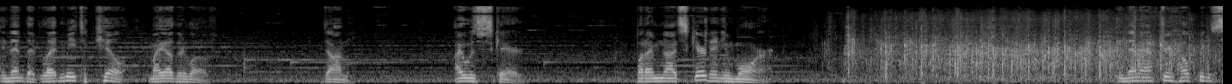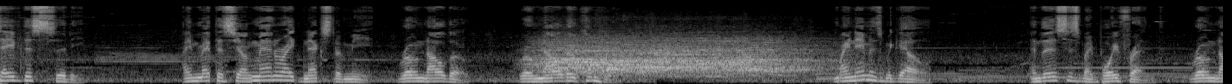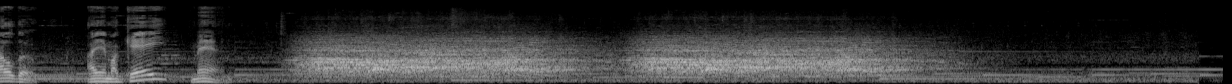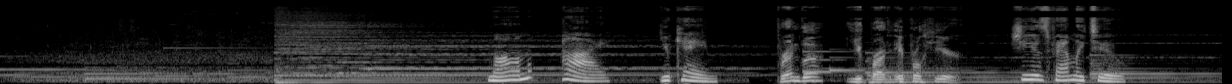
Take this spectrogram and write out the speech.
And then that led me to kill my other love, Donnie. I was scared. But I'm not scared anymore. And then after helping save this city, I met this young man right next to me, Ronaldo. Ronaldo, come here. My name is Miguel. And this is my boyfriend, Ronaldo. I am a gay man. Mom, hi. You came. Brenda, you brought April here. She is family too.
